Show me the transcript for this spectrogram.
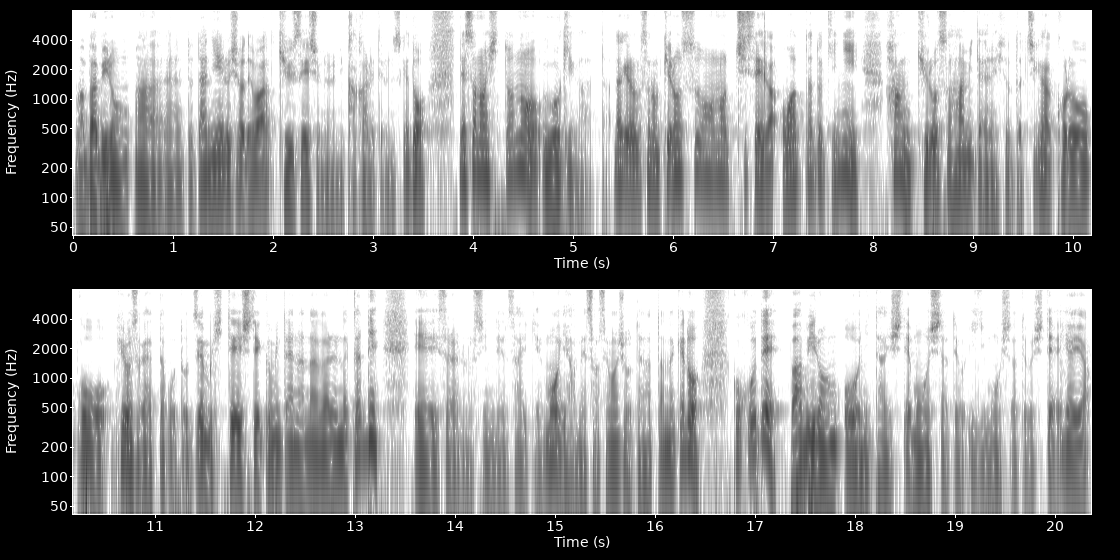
まあ、バビロンあ、えーと、ダニエル書では救世主のように書かれてるんですけど、で、その人の動きがあった。だけど、そのキュロス王の知性が終わった時に、反キュロス派みたいな人たちが、これをこう、キュロスがやったことを全部否定していくみたいな流れの中で、えー、イスラエルの神殿再建もやめさせましょうってなったんだけど、ここでバビロン王に対して申し立てを、異議申し立てをして、いやいや、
